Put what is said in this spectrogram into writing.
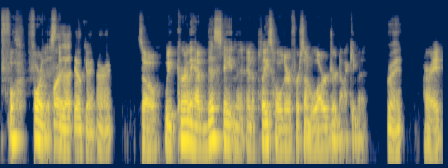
for for this For the, okay, all right. So we currently have this statement and a placeholder for some larger document. Right. All right.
